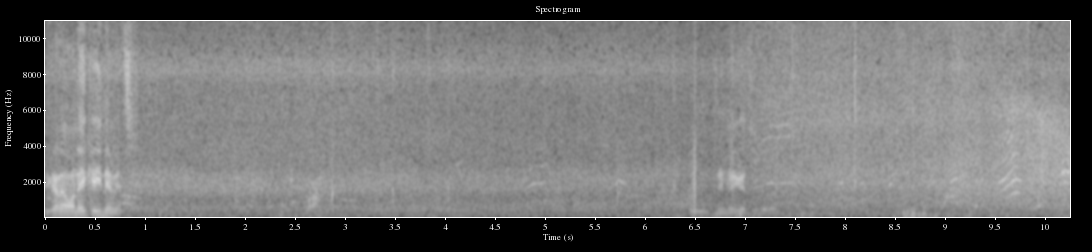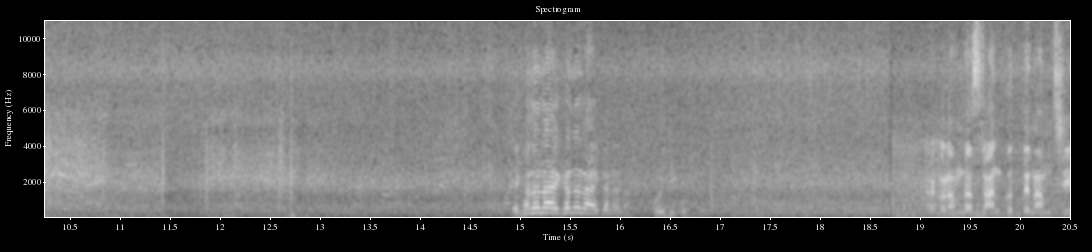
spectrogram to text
এখানে অনেকেই নেমেছে। নেমে গেছে এখানে না এখানে না এখানে না, ওইদিকে। এখন আমরা স্নান করতে নামছি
